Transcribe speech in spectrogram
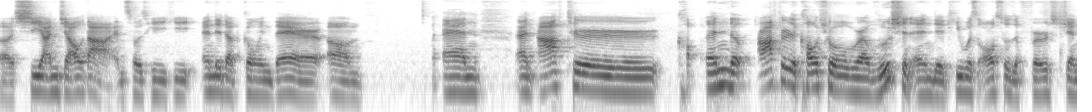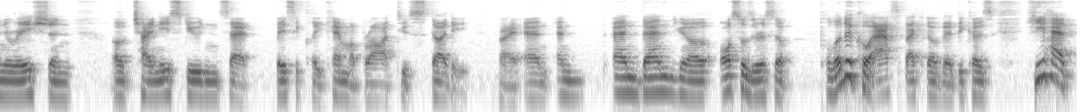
uh, Xi'an Jiaoda, and so he he ended up going there. Um, and and after end after the cultural revolution ended he was also the first generation of chinese students that basically came abroad to study right and and and then you know also there's a political aspect of it because he had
